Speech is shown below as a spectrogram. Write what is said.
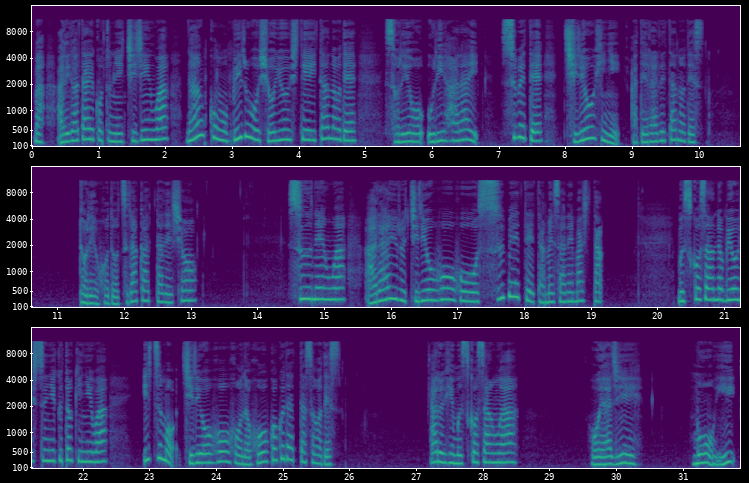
まあ、ありがたいことに知人は何個もビルを所有していたので、それを売り払い、すべて治療費に充てられたのです。どれほど辛かったでしょう？数年はあらゆる治療方法をすべて試されました。息子さんの病室に行くときには、いつも治療方法の報告だったそうです。ある日息子さんは、親父、もういい。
